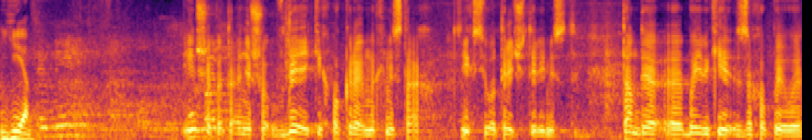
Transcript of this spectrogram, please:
є. Інше питання, що в деяких окремих містах, їх всього 3-4 міста, там, де е, бойовики захопили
